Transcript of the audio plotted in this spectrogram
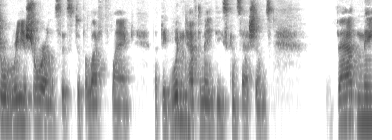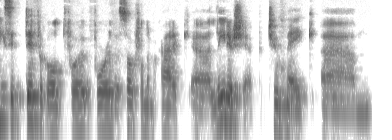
reassurances to the left flank that they wouldn't have to make these concessions. That makes it difficult for, for the social democratic uh, leadership to make um,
